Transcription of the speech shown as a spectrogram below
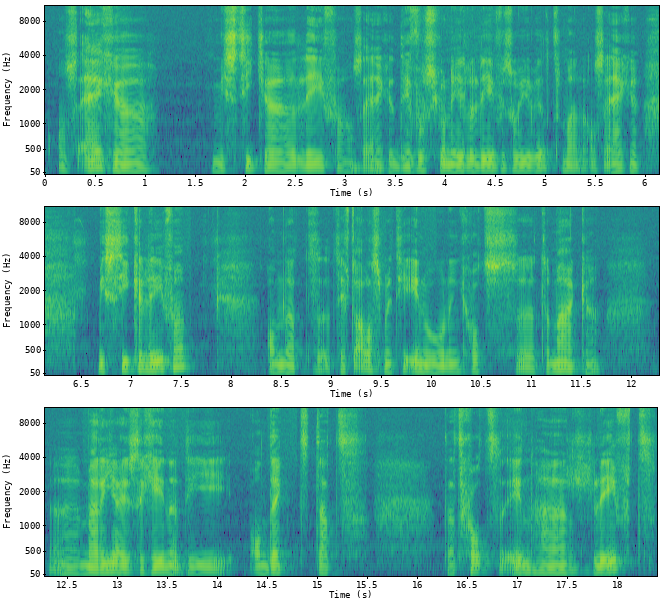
ons eigen mystieke leven, ons eigen devotionele leven, zo je wilt, maar ons eigen mystieke leven omdat het heeft alles met die inwoning Gods uh, te maken. Uh, Maria is degene die ontdekt dat, dat God in haar leeft.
